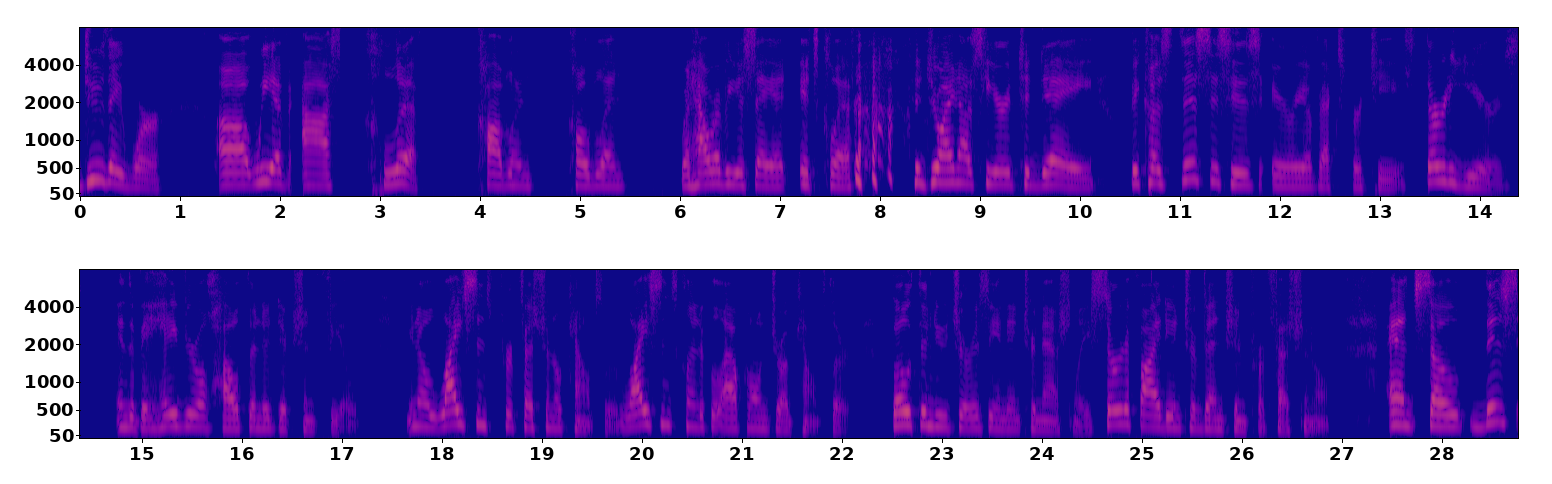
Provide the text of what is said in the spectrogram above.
Do they work? Uh, we have asked Cliff Koblin, Koblin, but however you say it, it's Cliff, to join us here today because this is his area of expertise 30 years in the behavioral health and addiction field you know, licensed professional counselor, licensed clinical alcohol and drug counselor, both in New Jersey and internationally, certified intervention professional. And so this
